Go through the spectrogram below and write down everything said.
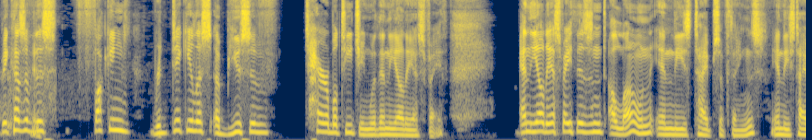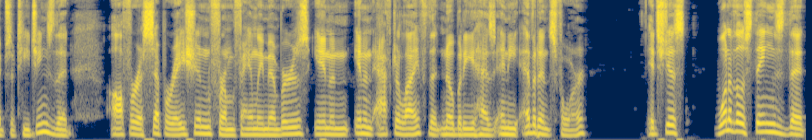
because of this fucking ridiculous, abusive, terrible teaching within the LDS faith. And the LDS faith isn't alone in these types of things, in these types of teachings that offer a separation from family members in an in an afterlife that nobody has any evidence for. It's just one of those things that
